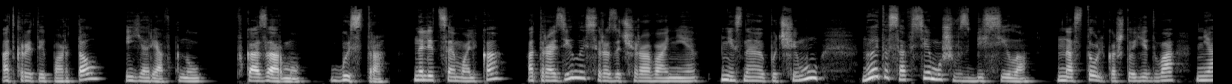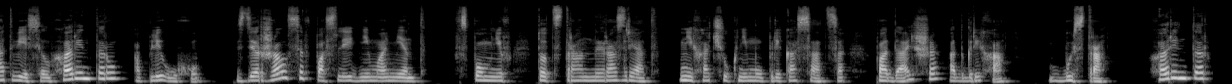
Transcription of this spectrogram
открытый портал, и я рявкнул. В казарму, быстро. На лице малька отразилось разочарование. Не знаю почему, но это совсем уж взбесило. Настолько, что едва не отвесил Харинтеру оплеуху. Сдержался в последний момент, вспомнив тот странный разряд. Не хочу к нему прикасаться, подальше от греха. Быстро. Харинтер,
